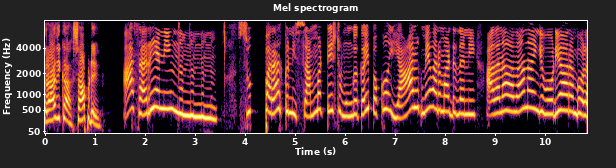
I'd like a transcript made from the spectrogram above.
ராதிகா சாப்பிடு. ஆ சரி அண்ணி. சூப்பரா இருக்கு. நீ செம்ம டேஸ்ட் உங்க கை பக்கம் யாருக்குமே வர மாட்டுது அண்ணி. அதனால தான் நான் இங்க ஓடியாரன் போல.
